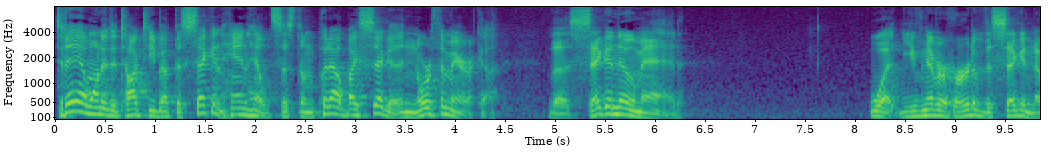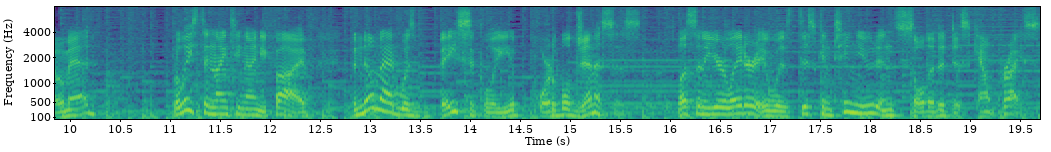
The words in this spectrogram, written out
Today I wanted to talk to you about the second handheld system put out by Sega in North America, the Sega Nomad. What, you've never heard of the Sega Nomad? Released in 1995, the Nomad was basically a portable Genesis. Less than a year later, it was discontinued and sold at a discount price.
